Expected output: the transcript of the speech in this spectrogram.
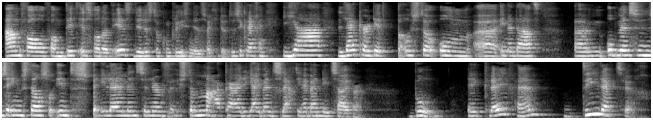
Aanval van dit is wat het is, dit is de conclusie, dit is wat je doet. Dus ik krijg een ja, lekker dit posten om uh, inderdaad um, op mensen hun zenuwstelsel in te spelen en mensen nerveus te maken. Jij bent slecht, jij bent niet zuiver. Boom. Ik kreeg hem direct terug.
